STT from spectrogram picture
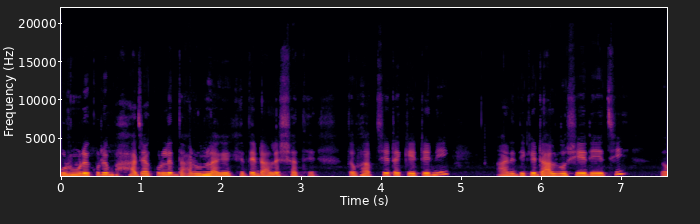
কুড়মুড়ে করে ভাজা করলে দারুণ লাগে খেতে ডালের সাথে। তো ভাবছি এটা কেটে নিই। আর এদিকে ডাল বসিয়ে দিয়েছি। তো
